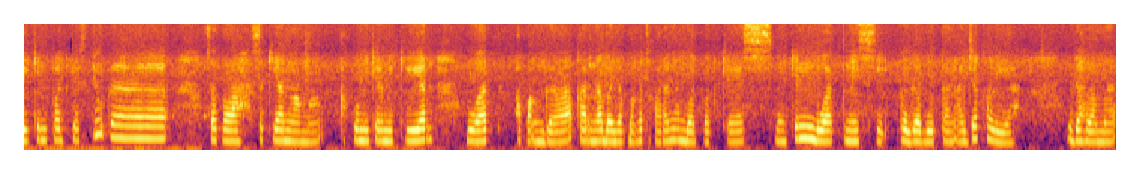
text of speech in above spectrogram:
bikin podcast juga. Setelah sekian lama aku mikir-mikir buat apa enggak karena banyak banget sekarang yang buat podcast. Mungkin buat ngisi kegabutan aja kali ya. Udah lama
